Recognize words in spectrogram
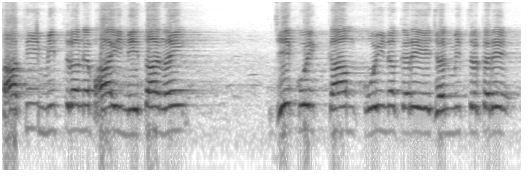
સાથી, મિત્ર ને ભાઈ, નેતા નહીં. જે કોઈ કામ કોઈ ન કરે એ જનમિત્ર કરે.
